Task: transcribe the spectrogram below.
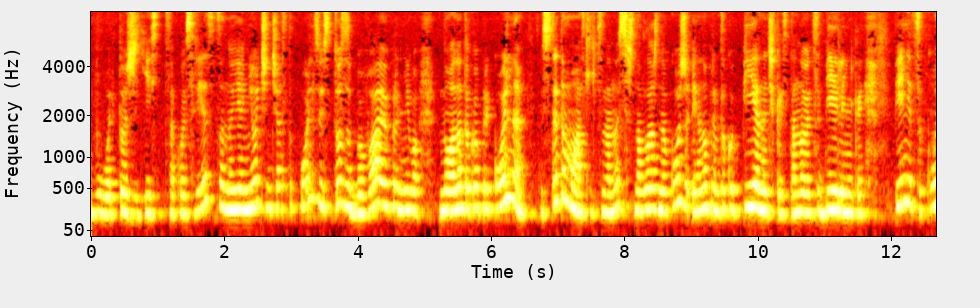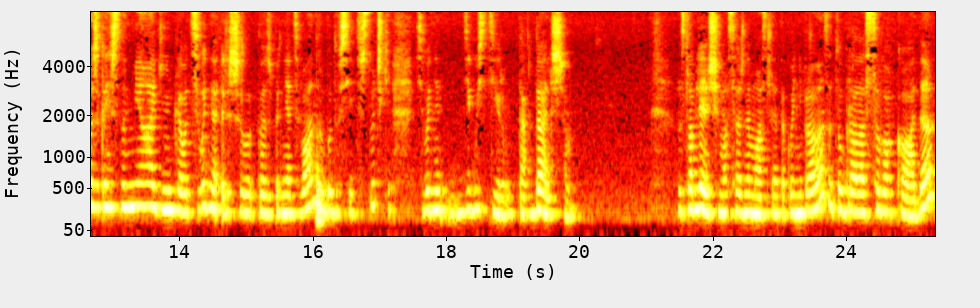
Вот, тоже есть такое средство, но я не очень часто пользуюсь, то забываю про него, но оно такое прикольное. То есть вот это маслице наносишь на влажную кожу, и оно прям такой пеночкой становится, беленькой. Пенится, кожа, конечно, мягенькая. Вот сегодня решила тоже принять ванну, буду все эти штучки сегодня дегустировать. Так, дальше. Расслабляющее массажное масло я такое не брала, зато брала с авокадо.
